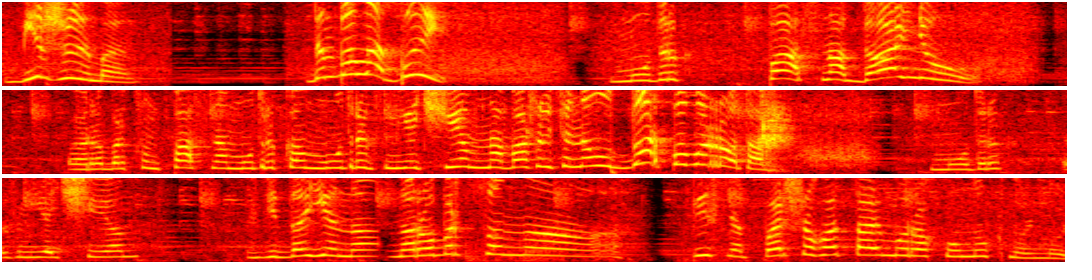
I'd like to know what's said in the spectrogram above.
Біжиме. Дембеле, бий! Мудрик. Пас на дальню. Робертсон пас на Мудрика. Мудрик з м'ячем наважується на удар поворотом. Мудрик з м'ячем. Віддає на, на Робертсона. Після першого тайму рахунок 0-0.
